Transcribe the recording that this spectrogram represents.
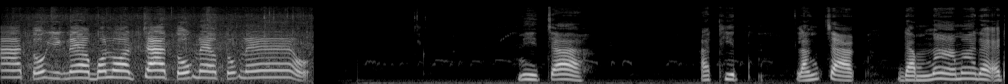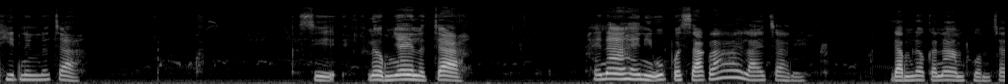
จ้าตกอีกแล้วบ่รอดจ้าโตกแล้วโตกแล้ว นี่จ้า อาทิตย์ หลังจากดำหน้ามาได้อาทิตย์หนึ่งแล้วจ้ะสิเริ่มใหญ่แล้วจ้ะให้หน้าให้นี่อุปสรรคหลายหลายจ้ะนี่ดำแล้วก็น้ำท่วมจ้ะ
